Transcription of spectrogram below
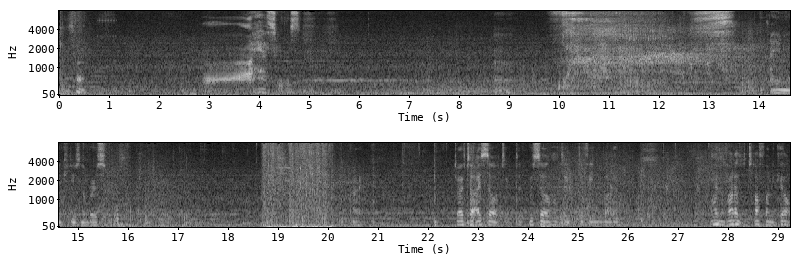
kills, huh? Uh, screw this. Uh, I didn't know I could use numbers. Alright. Do I have to, I still have to, to we still have to defeat Nevada. God, Nevada's a tough one to kill.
